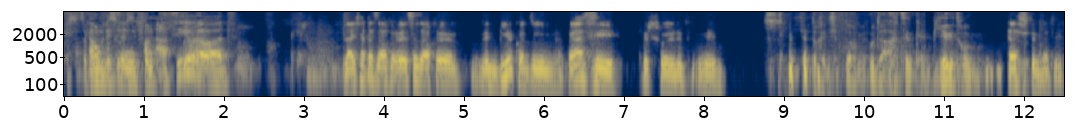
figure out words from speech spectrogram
Das Kam auch ein so bisschen richtig. von Assi oder was? Vielleicht hat das auch, ist das auch äh, den Bierkonsum Assi geschuldet. gewesen. Ich habe doch, ich hab doch unter 18 kein Bier getrunken. Das stimmt natürlich.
